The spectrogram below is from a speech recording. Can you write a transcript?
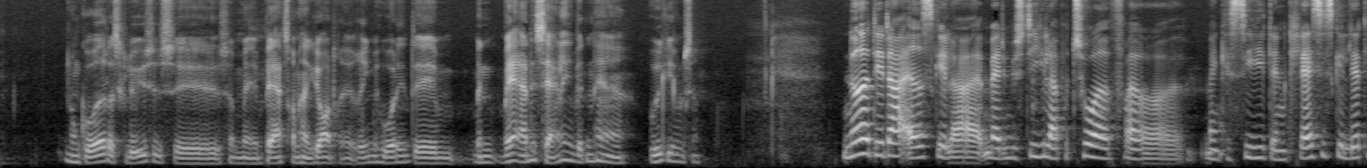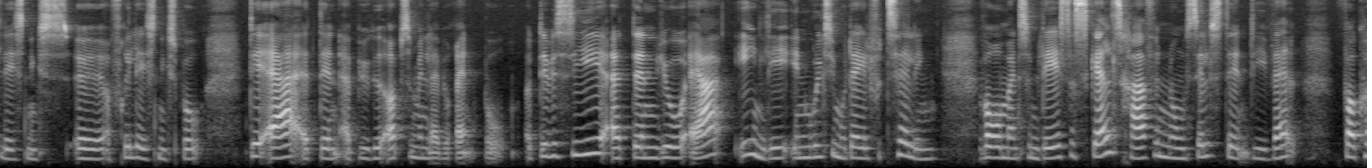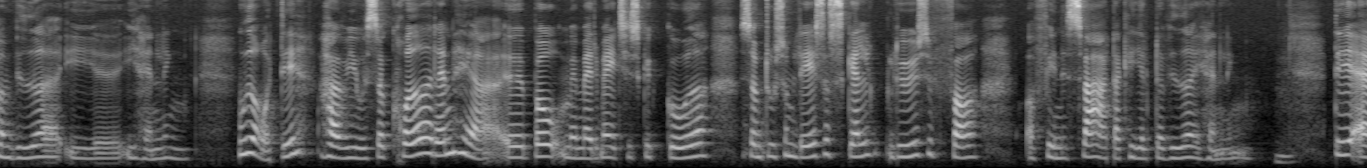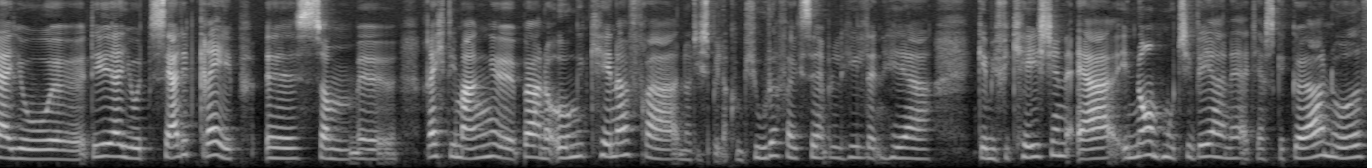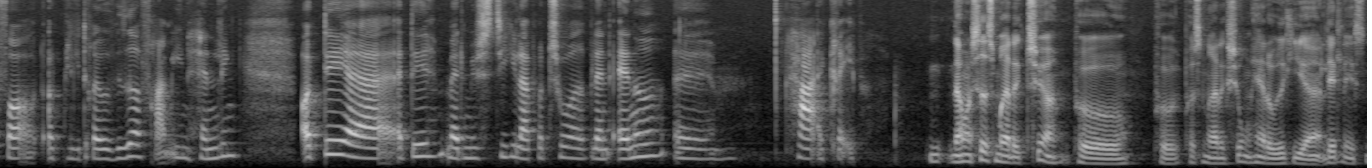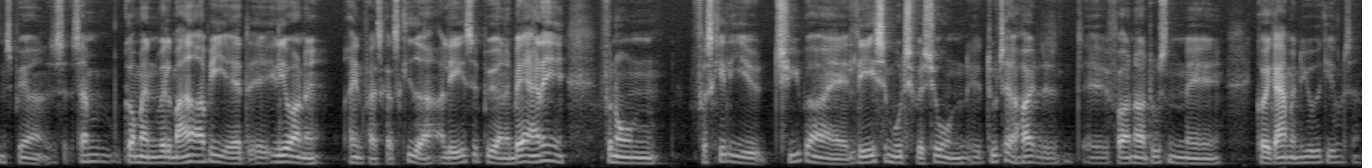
nogle gåder, der skal løses, øh, som øh, Bertram har gjort øh, rimelig hurtigt. Øh, men hvad er det særlige ved den her udgivelse? Noget af det, der adskiller matematik i laboratoriet fra, man kan sige, den klassiske letlæsnings- øh, og frilæsningsbog, det er, at den er bygget op som en labyrintbog. Og det vil sige, at den jo er egentlig en multimodal fortælling, hvor man som læser skal træffe nogle selvstændige valg, for at komme videre i, øh, i handlingen. Udover det har vi jo så krydret den her øh, bog med matematiske gåder, som du som læser skal løse for at finde svar, der kan hjælpe dig videre i handlingen. Mm. det er jo, øh, det er jo et særligt greb, øh, som øh, rigtig mange øh, børn og unge kender fra, når de spiller computer for eksempel. Hele den her gamification er enormt motiverende, at jeg skal gøre noget for at blive drevet videre frem i en handling. Og det er, at det Matematik i laboratoriet blandt andet øh, har af greb. Når man sidder som redaktør på, på, på sådan en redaktion her, der udgiver letlæsningsbøger, så, så går man vel meget op i, at øh, eleverne rent faktisk også gider at læse bøgerne. Hvad er det for nogle forskellige typer af læsemotivation, øh, du tager højde øh, for, når du sådan, øh, går i gang med nye udgivelser?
